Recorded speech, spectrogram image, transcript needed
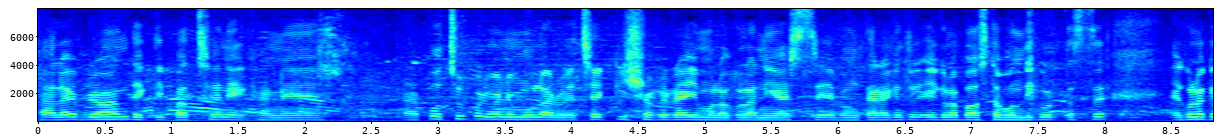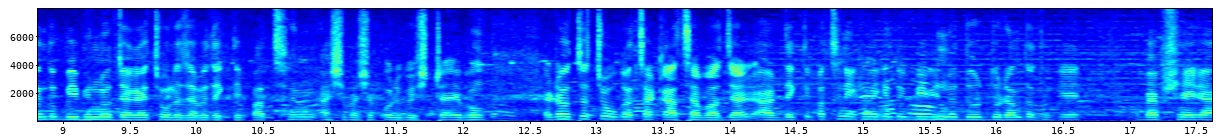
হ্যালো এভরিওয়ান দেখতে পাচ্ছেন এখানে প্রচুর পরিমাণে মূলা রয়েছে। কৃষকেরা এই মূলাগুলো নিয়ে আসছে এবং তারা কিন্তু এইগুলো বস্তাবন্দি করতেছে। এগুলো কিন্তু বিভিন্ন জায়গায় চলে যাবে দেখতে পাচ্ছেন আশেপাশে পরিবেশটা এবং এটা হচ্ছে চৌগাছা কাঁচা বাজার। আর দেখতে পাচ্ছেন এখানে কিন্তু বিভিন্ন দূর দূরান্ত থেকে ব্যবসায়ীরা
